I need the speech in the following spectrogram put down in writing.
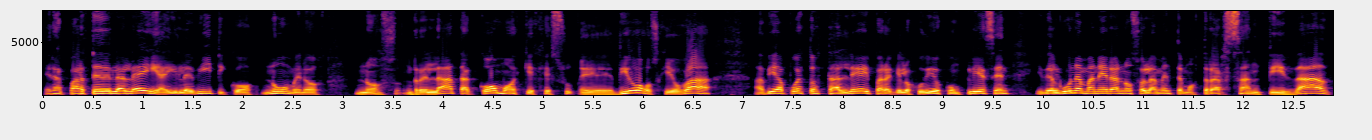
Era parte de la ley, ahí Levítico, Números, nos relata cómo es que eh, Dios, Jehová, había puesto esta ley para que los judíos cumpliesen y de alguna manera no solamente mostrar santidad,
